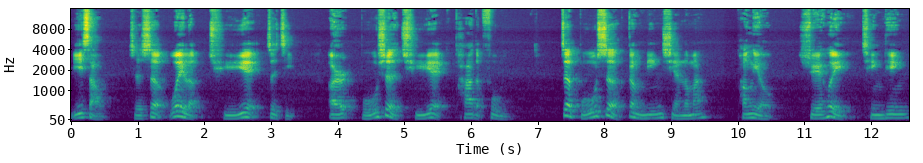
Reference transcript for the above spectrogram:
以扫只是为了取悦自己。而不是取悦他的父母，这不是更明显了吗？朋友，学会倾听，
